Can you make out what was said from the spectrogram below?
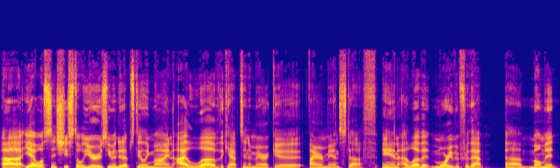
Uh, yeah, well, since she stole yours, you ended up stealing mine. I love the Captain America Iron Man stuff, and I love it more even for that uh, moment.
